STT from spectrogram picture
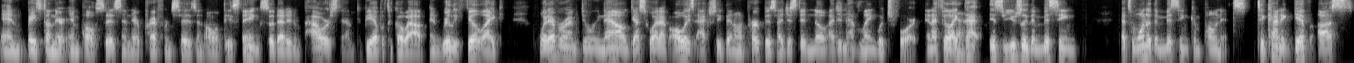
and based on their impulses and their preferences and all of these things so that it empowers them to be able to go out and really feel like whatever I'm doing now, guess what? I've always actually been on purpose. I just didn't know, I didn't have language for it. And I feel like yeah. that is usually the missing, that's one of the missing components to kind of give us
